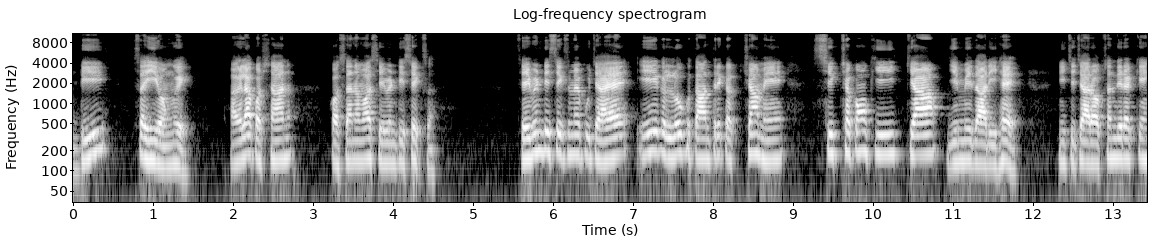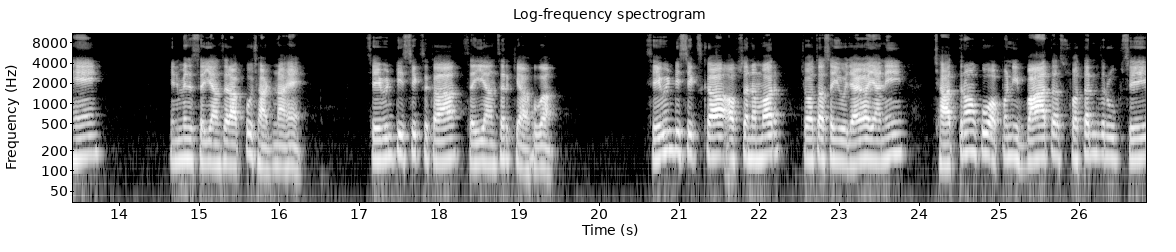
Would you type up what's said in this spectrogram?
डी सही होंगे। अगला question question number seventy six seventy six में पूछा है, एक लोकतांत्रिक कक्षा में शिक्षकों की क्या ज़िम्मेदारी है? नीचे चार ऑप्शन दे रखे हैं। इनमें से सही आंसर आपको छांटना है। सेवेंटी सिक्स का सही आंसर क्या होगा? सेवेंटी सिक्स का ऑप्शन नंबर चौथा सही हो जाएगा, यानी छात्रों को अपनी बात स्वतंत्र रूप से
